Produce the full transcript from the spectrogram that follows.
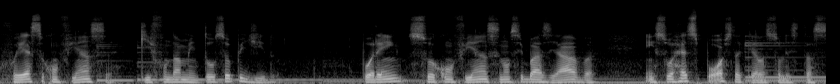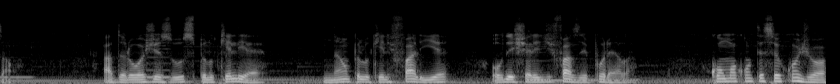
Foi essa confiança que fundamentou seu pedido. Porém, sua confiança não se baseava em sua resposta àquela solicitação. Adorou a Jesus pelo que ele é, não pelo que ele faria ou deixaria de fazer por ela. Como aconteceu com Jó.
